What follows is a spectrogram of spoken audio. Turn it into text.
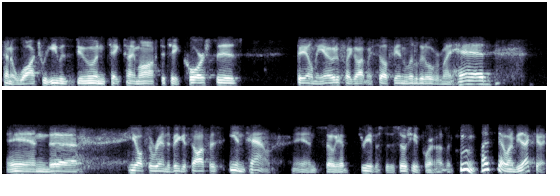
kind of watch what he was doing, take time off to take courses, bail me out if I got myself in a little bit over my head. And uh, he also ran the biggest office in town. And so he had three of us to associate for it. And I was like, hmm, I think I want to be that guy.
